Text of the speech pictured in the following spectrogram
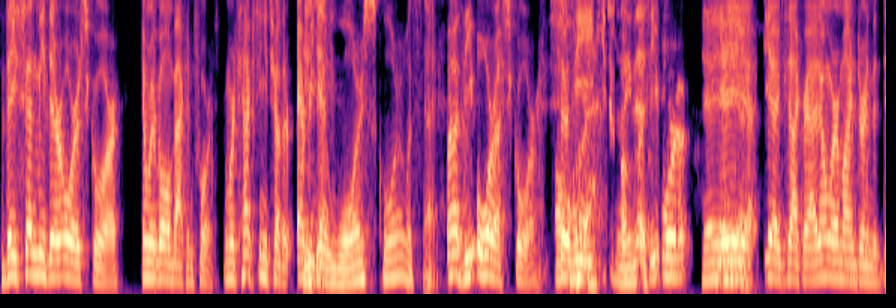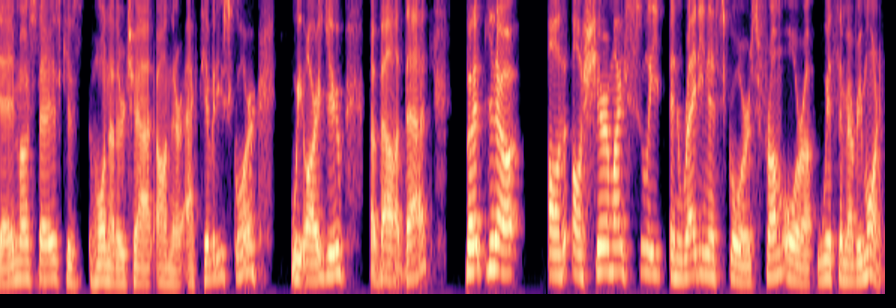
They send me their Oura score, and we're going back and forth, and we're texting each other every you day. War score? What's that? Uh, the Oura score. So oh, the Oura. You know, like this. the Oura. Yeah yeah, yeah yeah, yeah, yeah, exactly. I don't wear mine during the day most days because a whole nother chat on their activity score. We argue about that, but you know, I'll I'll share my sleep and readiness scores from Oura with them every morning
